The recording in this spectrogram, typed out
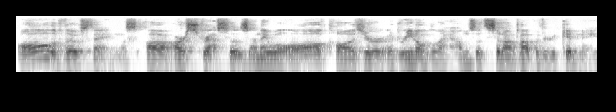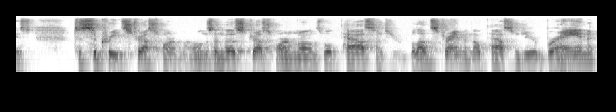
all of those things uh, are stresses, and they will all cause your adrenal glands that sit on top of your kidneys to secrete stress hormones. And those stress hormones will pass into your bloodstream and they'll pass into your brain,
